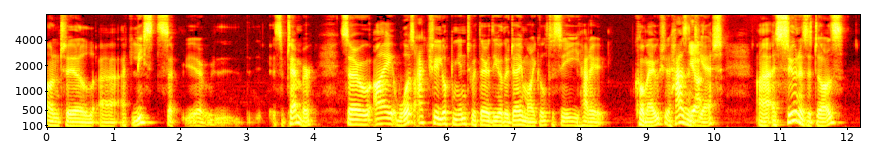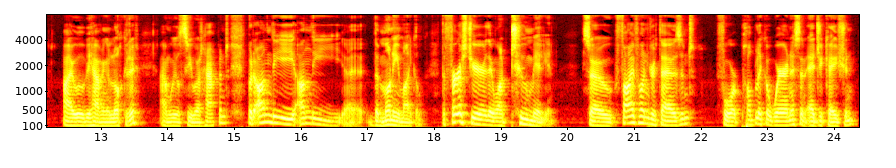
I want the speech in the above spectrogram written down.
until uh, at least sep- you know, September. So I was actually looking into it there the other day, Michael, to see had it come out. It hasn't Yeah. yet. Uh, as soon as it does, I will be having a look at it, and we'll see what happened. But on the on the uh, the money, Michael, the first year they want two million, so five hundred thousand for public awareness and education,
